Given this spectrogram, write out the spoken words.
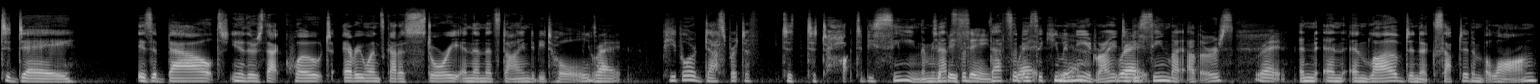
today is about, you know, there's that quote, everyone's got a story in them that's dying to be told. right. People are desperate to to to talk to be seen. I mean, To that's the seen, that's the right, basic human yeah, need, right? To be seen by others, Right. And and and loved and accepted and belong.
